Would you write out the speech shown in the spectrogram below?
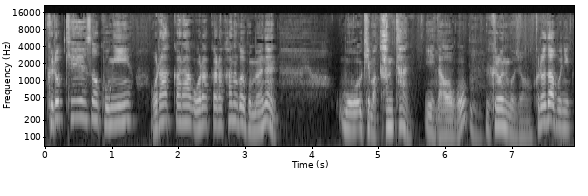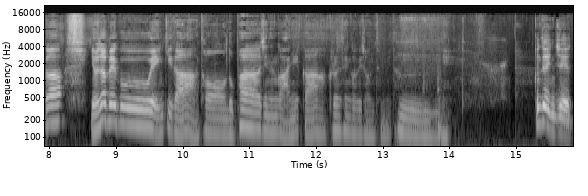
그렇게 해서 공이 오락가락 오락가락 하는 걸 보면은 뭐 이렇게 막 감탄이 나오고 음. 그러는 거죠. 그러다 보니까 여자 배구의 인기가 더 높아지는 거 아닐까 그런 생각이 저는 듭니다. 음. 네. 근데 이제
